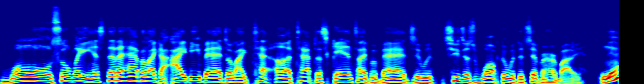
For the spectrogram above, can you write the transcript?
Whoa! So wait, instead of having like an ID badge or like ta- uh, tap to scan type of badge, it was she just walked through with the chip in her body. Yeah,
